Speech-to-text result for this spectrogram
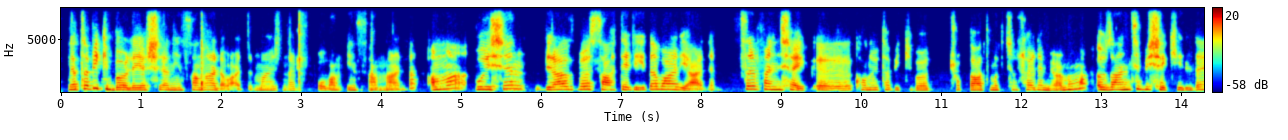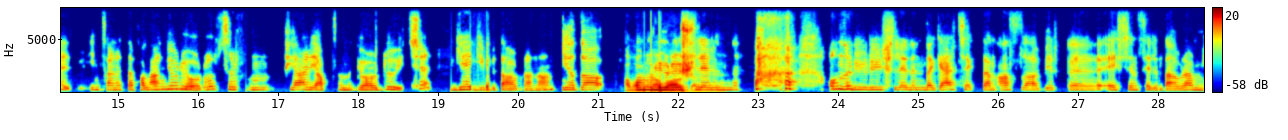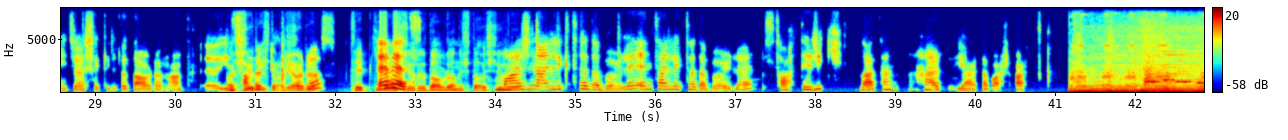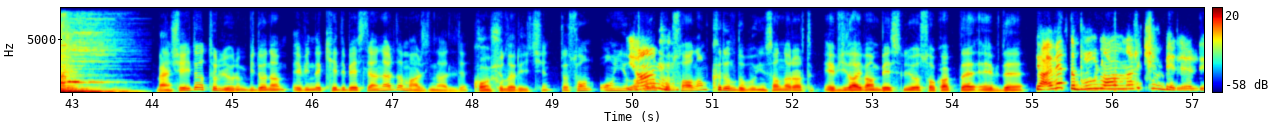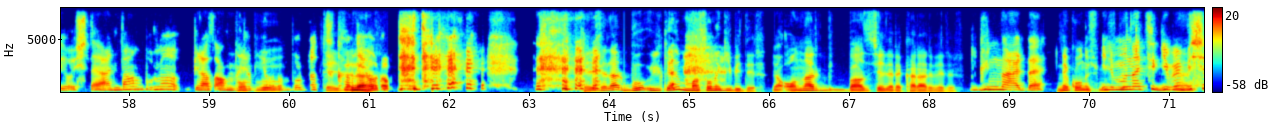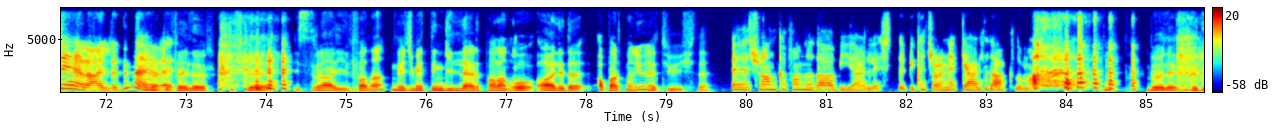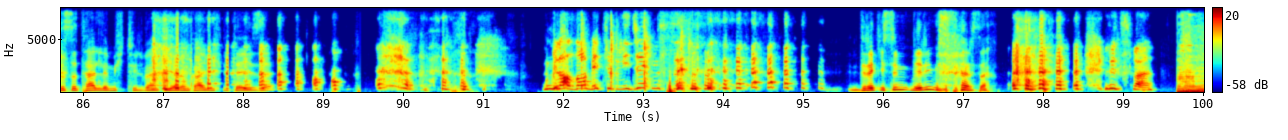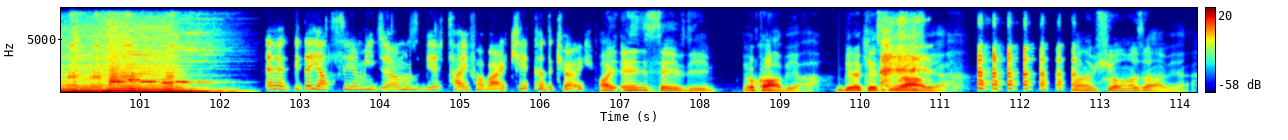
Ya tabii ki böyle yaşayan insanlar da vardır, marjinal olan insanlar da. Ama bu işin biraz böyle sahteliği de var yani. Sırf hani şey, e, konuyu tabii ki böyle çok dağıtmak için söylemiyorum ama özenti bir şekilde internette falan görüyoruz. Sırf bunun PR yaptığını gördüğü için gay gibi davranan ya da Ama onur yürüyüşlerinde onur yürüyüşlerinde gerçekten asla bir e, eşcinselin davranmayacağı şekilde davranan e, insanları işte, aşırı. görüyoruz. Tepki de Evet. aşırı, davranış da aşırı. Marjinallikte de böyle, entellikte de böyle. Sahtelik zaten her yerde var artık. Ben şeyi de hatırlıyorum. Bir dönem evinde kedi besleyenler de marjinaldi. Komşuları için. İşte son 10 yılda falan Yani. çok sağlam kırıldı bu. İnsanlar artık evcil hayvan besliyor. Sokakta, evde. Ya evet de bu normları kim belirliyor işte yani ben bunu biraz anlayamıyorum. Burada teyzeler. tıkanıyorum. Teyzeler bu ülkenin masonu gibidir. Ya onlar bazı şeylere karar verir. Günlerde. Ne konuşmuştuk? Illuminati gibi Evet. bir şey herhalde değil mi? Evet. Rockefeller, işte İsrail falan. Necmettin Giller falan o aile de apartmanı yönetiyor işte. Evet şu an kafamda daha bir yerleşti. Birkaç örnek geldi de aklıma. Böyle gıdısı terlemiş, tülbenti yarım kaymış bir teyze. Biraz daha betimleyecek misin? Direkt isim vereyim istersen. Lütfen. Evet bir de yatsıyamayacağımız bir tayfa var ki Kadıköy. Ay en sevdiğim. Yok abi ya. Bira kesmiyor abi ya. Bana bir şey olmaz abi ya.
